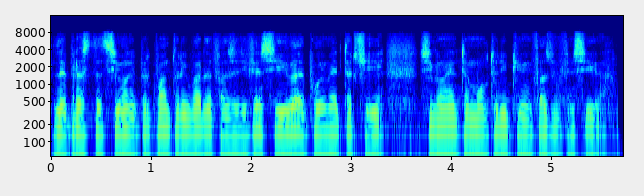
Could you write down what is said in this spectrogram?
le prestazioni per quanto riguarda la fase difensiva e poi metterci sicuramente molto di più in fase offensiva.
